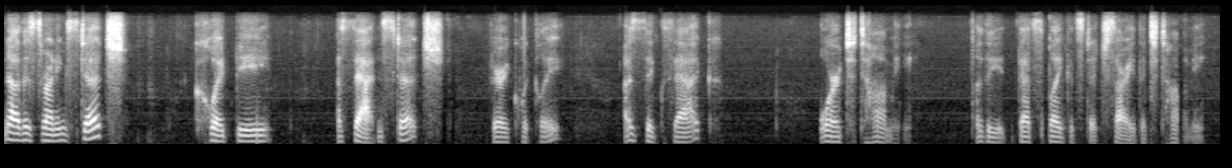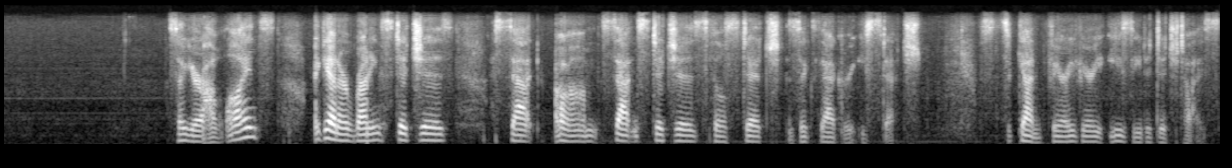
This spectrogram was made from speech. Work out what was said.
Now this running stitch could be a satin stitch, very quickly, a zigzag, or a tatami the that's the blanket stitch, sorry, the tatami. So your outlines, again, are running stitches, set um, satin stitches, fill stitch, zigzag, or e-stitch. It's, again, very, very easy to digitize.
